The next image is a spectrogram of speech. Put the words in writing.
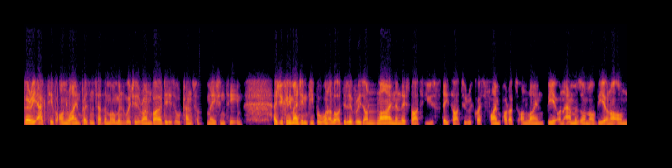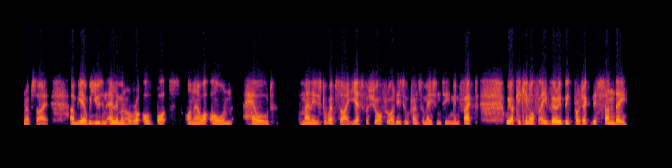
very active online presence at the moment, which is run by our digital transformation team. As you can imagine, people want a lot of deliveries online, and they start to use, they start to request fine products online, be it on Amazon or be it on our own website. Um, yeah, we use an element of, of bots on our own held managed website, yes, for sure, through our digital transformation team. In fact, we are kicking off a very big project this Sunday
